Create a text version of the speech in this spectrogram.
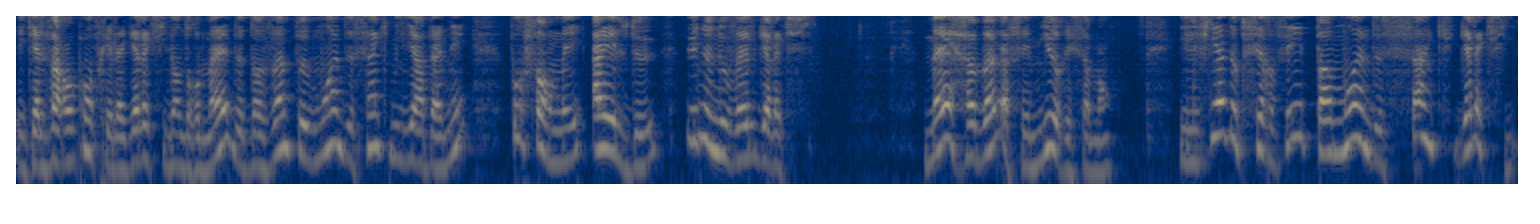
et qu'elle va rencontrer la galaxie d'Andromède dans un peu moins de 5 milliards d'années pour former à elle deux une nouvelle galaxie. Mais Hubble a fait mieux récemment. Il vient d'observer pas moins de cinq galaxies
